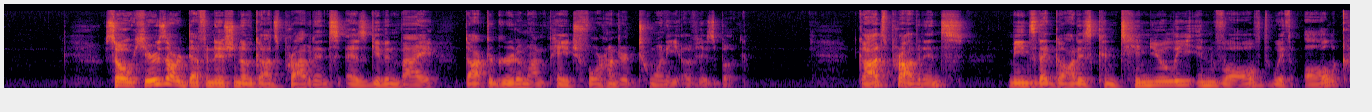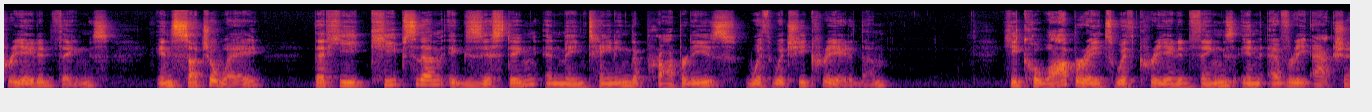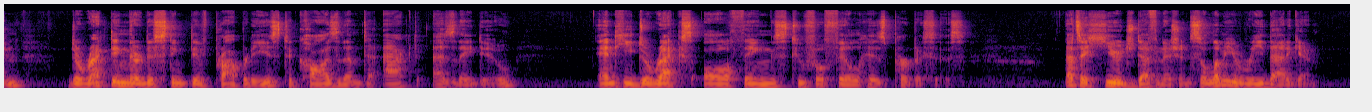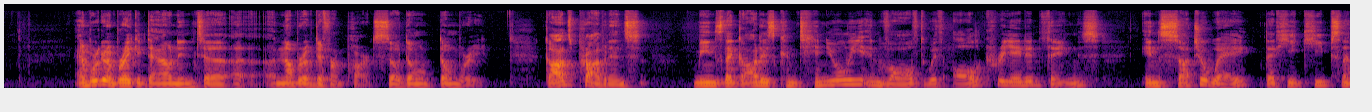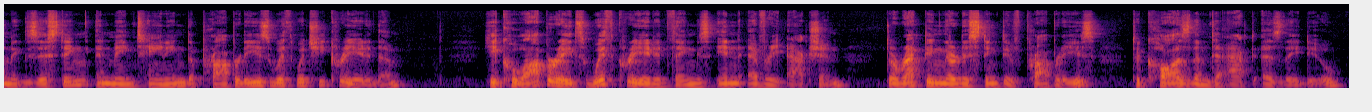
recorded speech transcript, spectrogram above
So here's our definition of God's providence as given by Dr. Grudem on page 420 of his book. God's providence means that God is continually involved with all created things in such a way that he keeps them existing and maintaining the properties with which he created them. He cooperates with created things in every action, directing their distinctive properties to cause them to act as they do. And he directs all things to fulfill his purposes. That's a huge definition. So let me read that again. And we're going to break it down into a, a number of different parts. So don't don't worry. God's providence means that God is continually involved with all created things in such a way that he keeps them existing and maintaining the properties with which he created them. He cooperates with created things in every action, directing their distinctive properties to cause them to act as they do.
